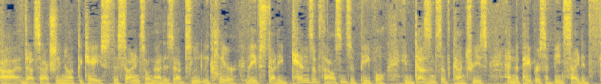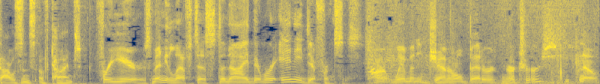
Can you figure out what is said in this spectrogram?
Uh, that's actually not the case. The science on that is absolutely clear. They've studied tens of thousands of people in dozens of countries, and the papers have been cited thousands of times. For years, many leftists denied there were any differences. Aren't women in general better nurturers? No.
